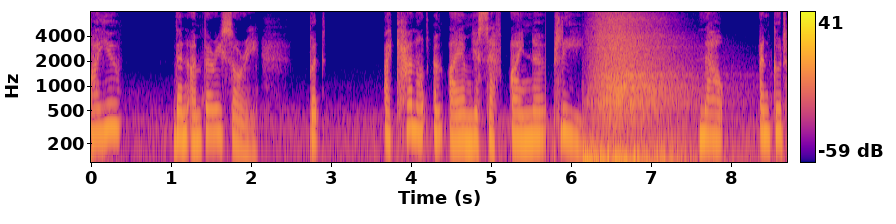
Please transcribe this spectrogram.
Are you? Then I'm very sorry. But I cannot. Oh, I am Yosef. I know. Please. Now, and good.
